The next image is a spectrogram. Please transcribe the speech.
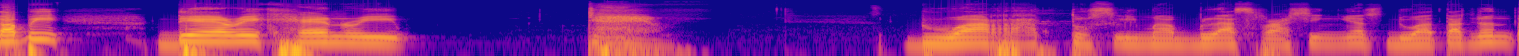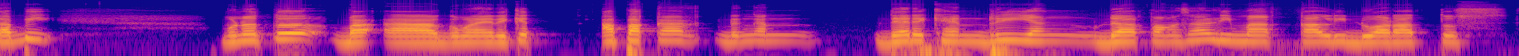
Tapi Derrick Henry, damn, 215 rushing yards, 2 touchdown. Tapi menurut tuh, gue mulai dikit, apakah dengan Derrick Henry yang udah kalau nggak salah 5 kali 200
